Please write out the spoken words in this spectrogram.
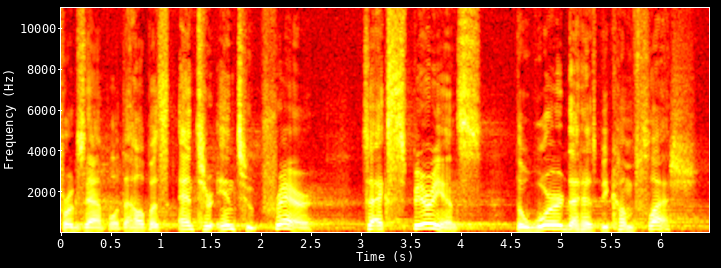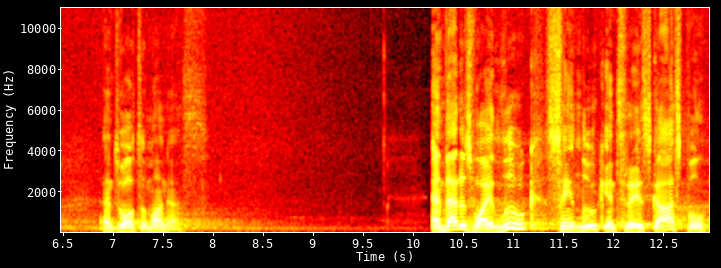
for example, to help us enter into prayer, to experience the Word that has become flesh and dwelt among us. And that is why Luke, St. Luke in today's gospel,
